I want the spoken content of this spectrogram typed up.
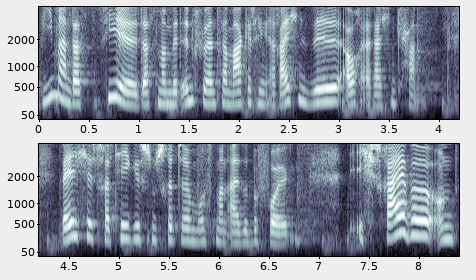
wie man das Ziel, das man mit Influencer Marketing erreichen will, auch erreichen kann. Welche strategischen Schritte muss man also befolgen? Ich schreibe und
